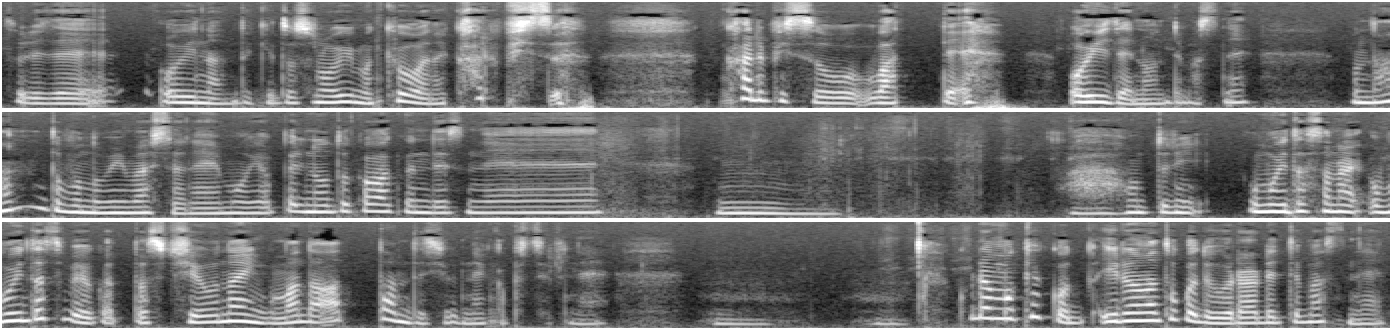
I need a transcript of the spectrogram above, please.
それでお湯なんだけどそのお湯も今日はねカルピス。カルピスを割って お湯で飲んでますね。もう何度も飲みましたね。もうやっぱり喉乾くんですね。うん。ああ本当に思い出さない。思い出せばよかった。塩ナインがまだあったんですよねカプセルね、うん、うん、これも結構いろんなとこで売られてますね。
